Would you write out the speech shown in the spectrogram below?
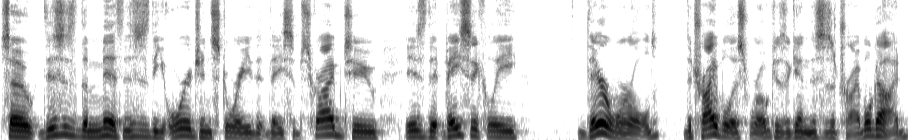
So this is the myth, this is the origin story that they subscribe to, is that basically their world, the tribalist world, because again, this is a tribal god,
